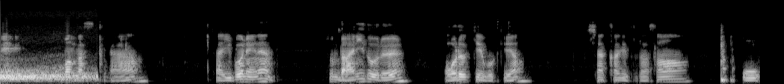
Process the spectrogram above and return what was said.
네, 도망갔습니다. 자, 이번에는 좀 난이도를 어렵게 해볼게요. 시작하기 눌러서 5.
